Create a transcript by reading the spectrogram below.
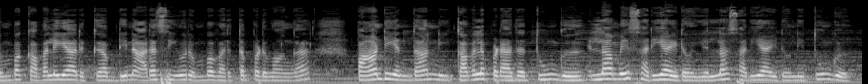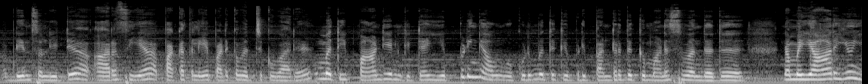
ரொம்ப கவலையாக இருக்குது அப்படின்னு அரசியும் ரொம்ப வருத்தப்படுவாங்க. பாண்டியன் தான் நீ கவலைப்படாத தூங்கு. எல்லாமே சரியாயிடும் எல்லாம் சரியாயிடும் நீ தூங்கு அப்படின்னு சொல்லிட்டு அரசிய பக்கத்துலேயே படுக்க வச்சுக்குவாரு. கோமதி பாண்டியன் கிட்ட எப்படிங்க அவங்க குடும்பத்துக்கு இப்படி பண்ணுறதுக்கு மனசு வந்தது? நம்ம யாரையும்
